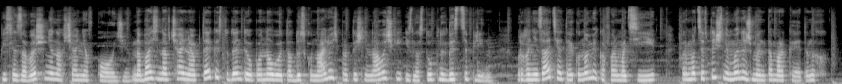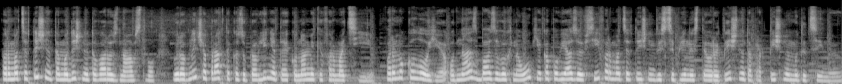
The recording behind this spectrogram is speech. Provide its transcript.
після завершення навчання в коледжі. На базі навчальної аптеки студенти опановують та вдосконалюють практичні навички із наступних дисциплін: організація та економіка фармації, фармацевтичний менеджмент та маркетинг, фармацевтичне та медичне товарознавство, виробнича практика з управління та економіки фармації. Фармакологія одна з базових наук, яка пов'язує всі фармацевтичні дисципліни з теоретичною та практичною медициною.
